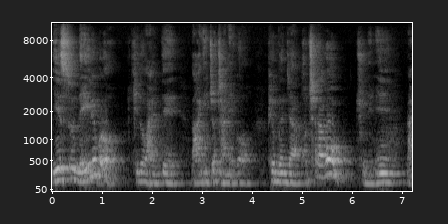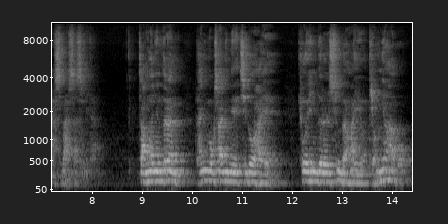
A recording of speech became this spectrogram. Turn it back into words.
예수 내 이름으로 기도할 때 많이 쫓아내고 병든 자 고쳐라고 주님이 말씀하셨습니다. 장로님들은 담임 목사님의 지도하에 교인들을 신방하여 격려하고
